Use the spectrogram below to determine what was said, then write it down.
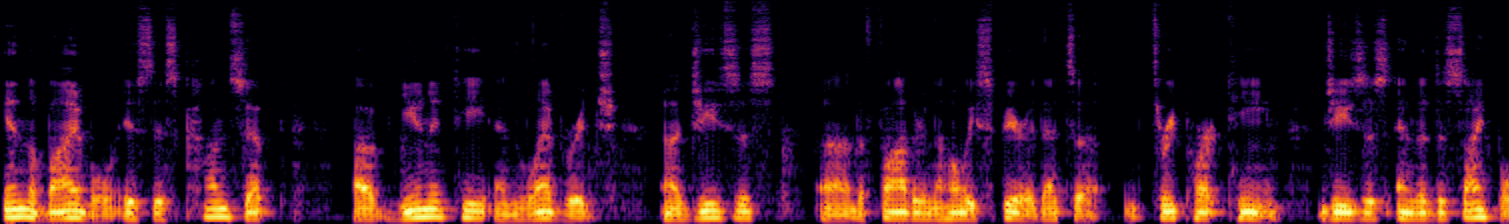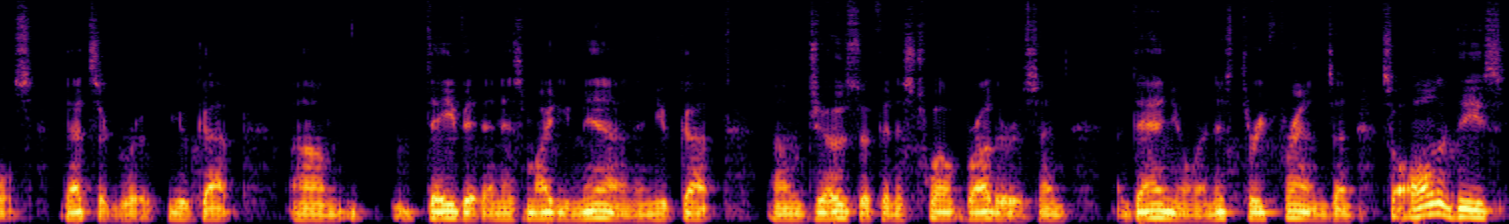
in the Bible is this concept of unity and leverage. Uh, Jesus, uh, the Father, and the Holy Spirit, that's a three part team. Jesus and the disciples, that's a group. You've got um, David and his mighty men, and you've got uh, Joseph and his 12 brothers, and Daniel and his three friends. And so all of these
